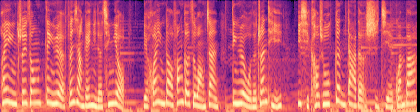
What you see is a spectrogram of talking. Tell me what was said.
欢迎追踪、订阅、分享给你的亲友，也欢迎到方格子网站订阅我的专题，一起 Call 出更大的世界观吧。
